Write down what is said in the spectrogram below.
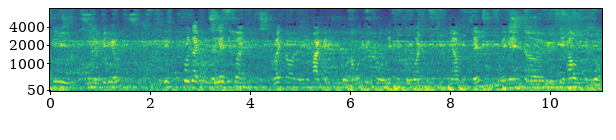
see in the video. This product is the latest one right now in the market. So I want you to listen to what we have to say, and then uh, you see how it can work.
